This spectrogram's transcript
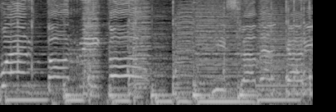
Puerto Rico, isla del Caribe,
